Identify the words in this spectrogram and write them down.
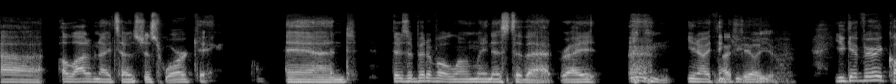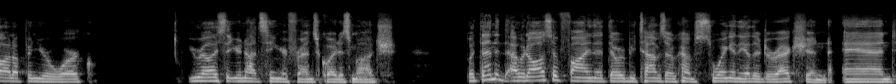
uh a lot of nights i was just working and there's a bit of a loneliness to that right you know i think i feel you, you you get very caught up in your work. You realize that you're not seeing your friends quite as much. But then I would also find that there would be times I would kind of swing in the other direction and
